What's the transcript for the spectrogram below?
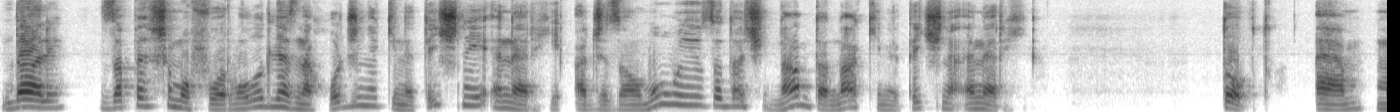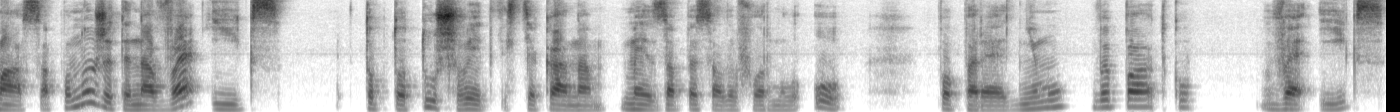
Далі запишемо формулу для знаходження кінетичної енергії, адже за умовою задачі нам дана кінетична енергія. Тобто m маса помножити на Vx, тобто ту швидкість, яка нам ми записали формулу у попередньому випадку, Vx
